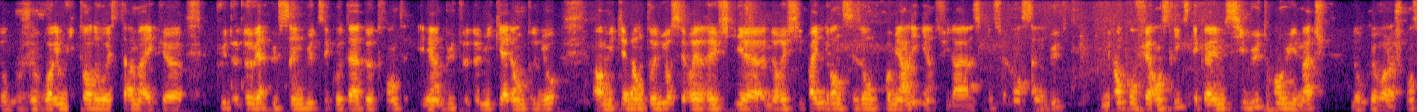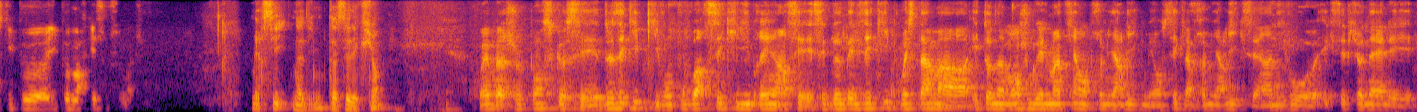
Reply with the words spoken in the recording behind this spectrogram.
Donc, je vois une victoire de West Ham avec euh, plus de 2,5 buts, c'est coté à 2,30 et un but de Michael Antonio. Alors, Michael Antonio, c'est vrai, réussit, ne réussit pas une grande saison en première ligue. Hein, il a inscrit seulement 5 buts. Mais en conférence league, c'est quand même 6 buts en 8 matchs. Donc, voilà, je pense qu'il peut, il peut marquer sur ce match. Merci Nadim, ta sélection? Ouais, bah, je pense que c'est deux équipes qui vont pouvoir s'équilibrer. Hein. C'est deux belles équipes. West Ham a étonnamment joué le maintien en première ligue, mais on sait que la première ligue, c'est un niveau euh, exceptionnel et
